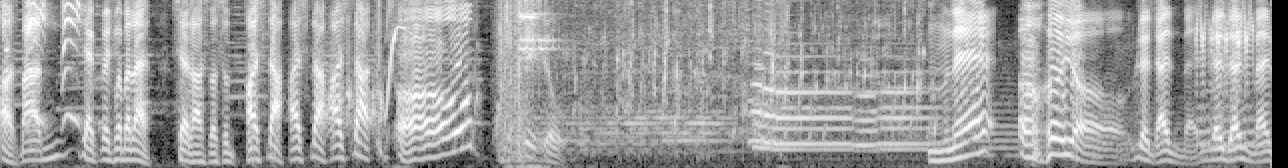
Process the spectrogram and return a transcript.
Azman yaklaşma bana. Sen hastasın. Hasta, hasta, hasta. Hop. Ne? Ah ya. Neden ben? Neden ben?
